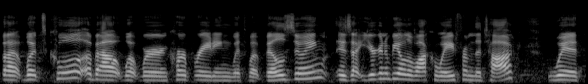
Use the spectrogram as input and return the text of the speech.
But what's cool about what we're incorporating with what Bill's doing is that you're going to be able to walk away from the talk with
